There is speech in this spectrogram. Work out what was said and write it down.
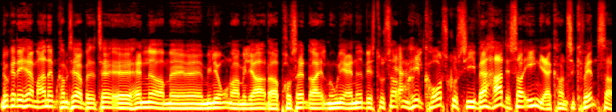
Nu kan det her meget nemt komme til at beta- øh, handle om øh, millioner og milliarder og procent og alt muligt andet. Hvis du sådan ja. helt kort skulle sige, hvad har det så egentlig af konsekvenser,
